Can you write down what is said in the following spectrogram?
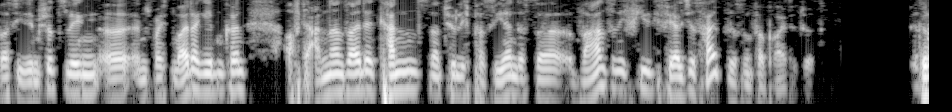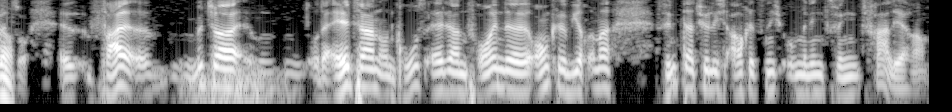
was sie dem Schützling äh, entsprechend weitergeben können. Auf der anderen Seite kann es natürlich passieren, dass da wahnsinnig viel gefährliches Halbwissen verbreitet wird. Ist Genau. Halt so. äh, äh, Mütter äh, oder Eltern und Großeltern, Freunde, Onkel, wie auch immer, sind natürlich auch jetzt nicht unbedingt zwingend Fahrlehrer.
